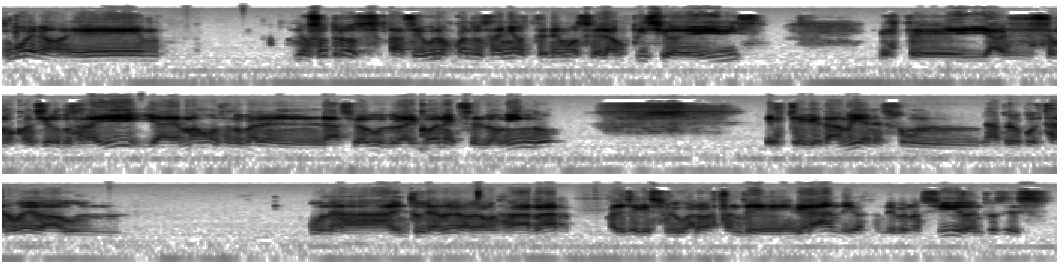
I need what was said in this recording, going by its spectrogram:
Bueno, eh, nosotros hace unos cuantos años tenemos el auspicio de Ibis, este, y a veces hacemos conciertos ahí, y además vamos a tocar en la Ciudad Cultural Conex el domingo, este, que también es una propuesta nueva, una aventura nueva que vamos a agarrar. Parece que es un lugar bastante grande y bastante conocido, entonces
